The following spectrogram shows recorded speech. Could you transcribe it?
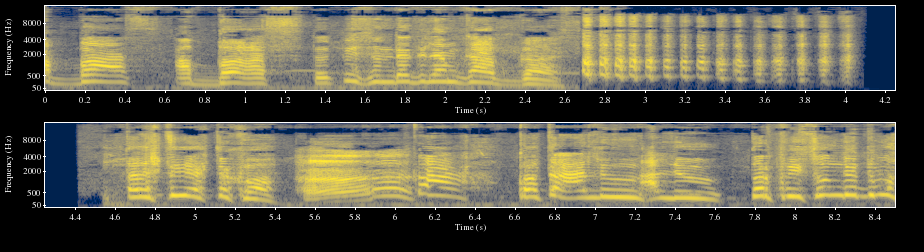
আব্বাস আব্বাস তোর পিছনটা দিলাম গাব গাছ তাহলে তুই একটা খা কত আলু আলু তোর পিছন দিয়ে দেবো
